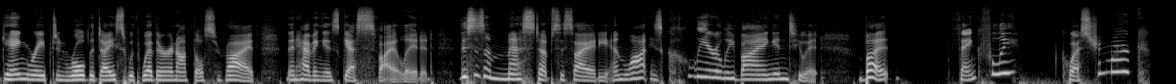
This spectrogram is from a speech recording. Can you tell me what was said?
gang raped and roll the dice with whether or not they'll survive than having his guests violated. This is a messed up society, and Lot is clearly buying into it. But thankfully, question mark?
